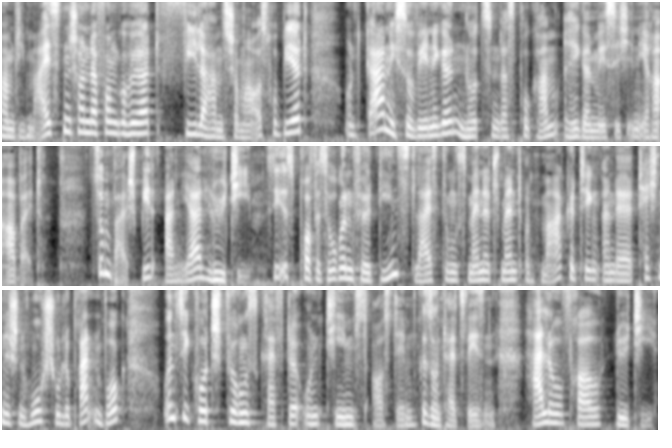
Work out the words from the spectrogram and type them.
haben die meisten schon davon gehört, viele haben es schon mal ausprobiert und gar nicht so wenige nutzen das Programm regelmäßig in ihrer Arbeit. Zum Beispiel Anja Lüthi. Sie ist Professorin für Dienstleistungsmanagement und Marketing an der Technischen Hochschule Brandenburg und sie coacht Führungskräfte und Teams aus dem Gesundheitswesen. Hallo, Frau Lüthi.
